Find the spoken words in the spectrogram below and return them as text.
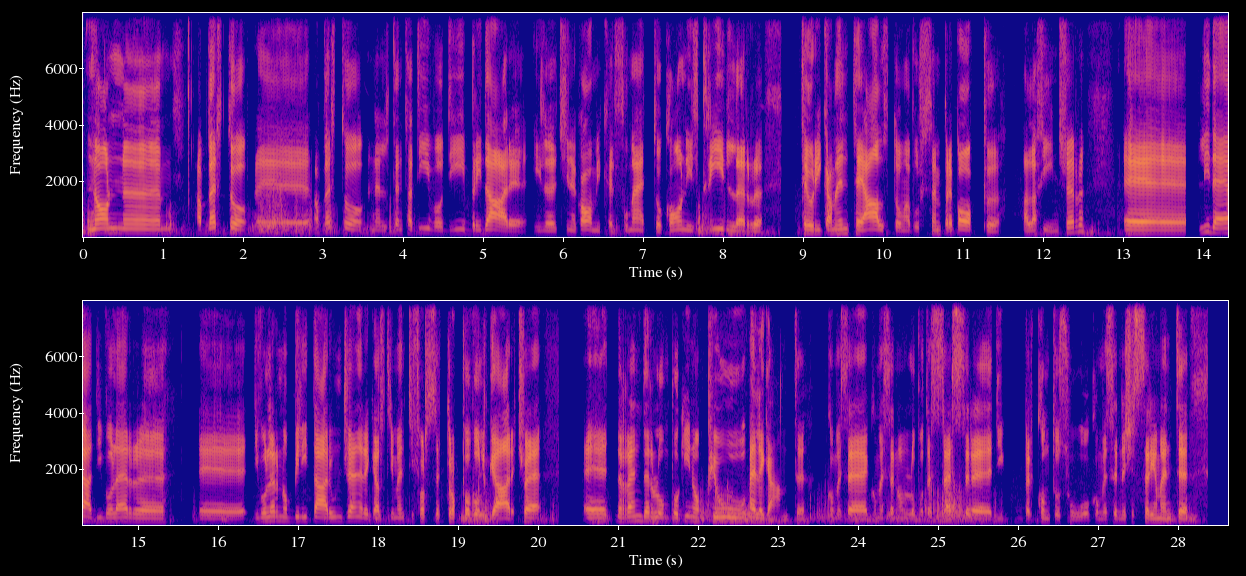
non eh, avverto, eh, avverto, nel tentativo di ibridare il cinecomic e il fumetto con il thriller teoricamente alto ma pur sempre pop alla Fincher eh, l'idea di voler, eh, di voler nobilitare un genere che altrimenti forse è troppo volgare cioè eh, renderlo un pochino più elegante come se, come se non lo potesse essere di, per conto suo come se necessariamente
